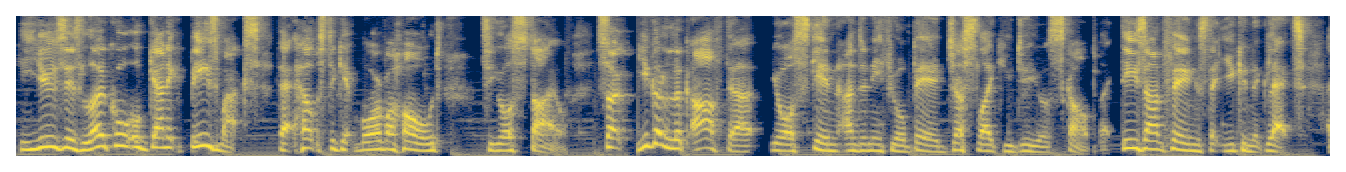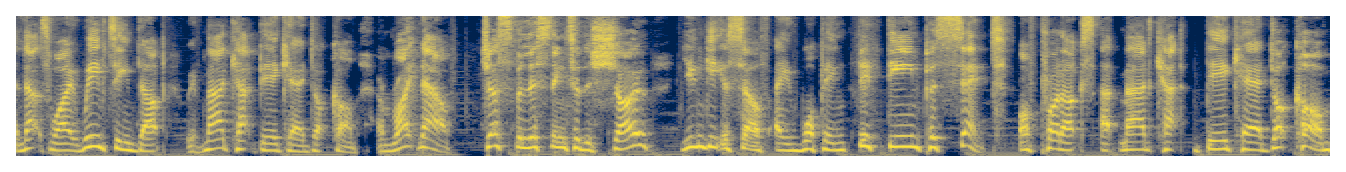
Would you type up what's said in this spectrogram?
He uses local organic beeswax that helps to get more of a hold to your style. So you got to look after your skin underneath your beard just like you do your scalp. Like these aren't things that you can neglect. And that's why we've teamed up with madcatbeardcare.com. And right now, just for listening to the show, you can get yourself a whopping 15% off products at madcatbeardcare.com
